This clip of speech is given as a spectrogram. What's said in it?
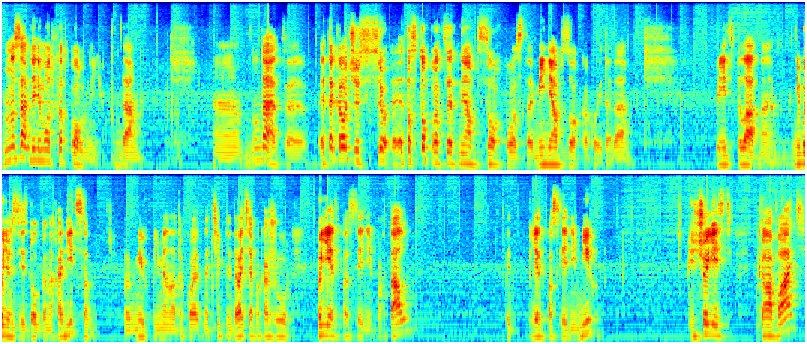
Ну, на самом деле, мод хардкорный. Да. Э, ну да, это, это, короче, все, это стопроцентный обзор просто, мини-обзор какой-то, да. В принципе, ладно, не будем здесь долго находиться. Мир примерно такой однотипный. Давайте я покажу предпоследний портал. Предпоследний мир. Еще есть кровать,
